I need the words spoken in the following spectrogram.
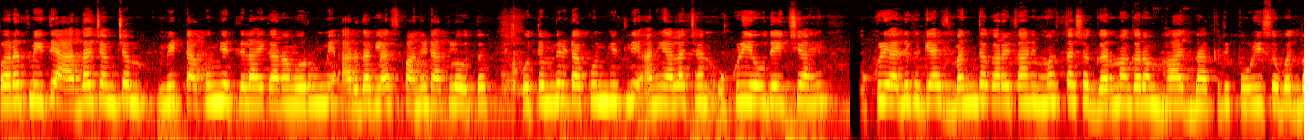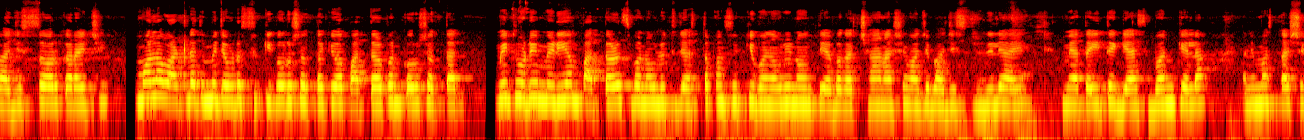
परत मी इथे अर्धा चमचा मीठ टाकून घेतलेलं आहे कारण वरून मी अर्धा ग्लास पाणी टाकलं होतं. कोथिंबीर टाकून घेतली आणि याला छान उकळी येऊ द्यायची आहे. उकळी आली की गॅस बंद करायचा आणि मस्त अशा गरमागरम भात भाकरी पोळीसोबत भाजी सर्व करायची. मला वाटलं तुम्ही तेवढं सुकी करू शकता किंवा पातळ पण करू शकतात. मी थोडी मिडियम पातळच बनवली होती जास्त पण सुकी बनवली नव्हती. आहे बघा छान अशी माझी भाजी शिजलेली आहे. मी आता इथे गॅस बंद केला आणि मस्त अशी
